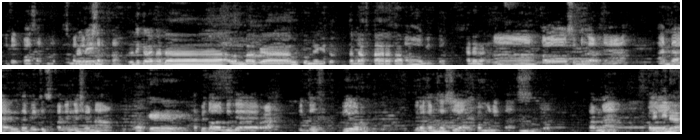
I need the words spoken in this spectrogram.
ikut kelas akbar sebagai berarti peserta. berarti kalian ada lembaga hukumnya gitu terdaftar atau apa Oh gitu. ada nggak Eh, kalau sebenarnya ada, tapi itu sifatnya nasional. oke Tapi kalau di daerah itu pure gerakan sosial komunitas. Karena Jadi kalau tidak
